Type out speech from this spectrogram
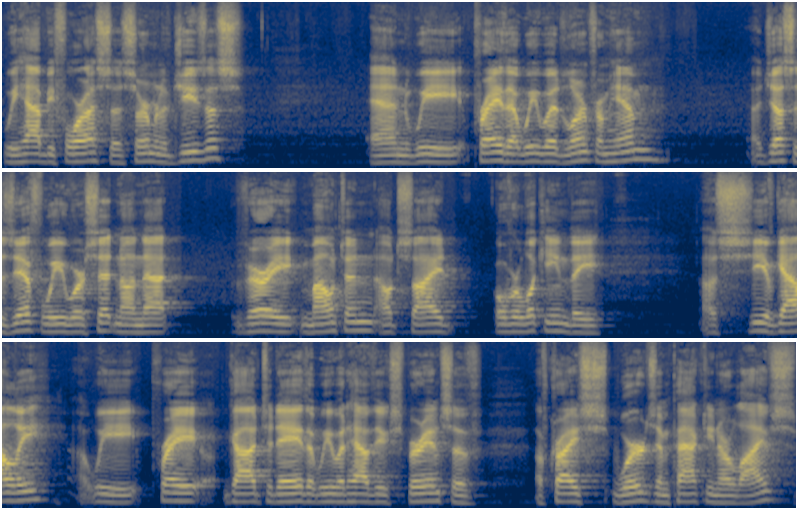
we have before us a sermon of Jesus, and we pray that we would learn from him uh, just as if we were sitting on that very mountain outside overlooking the uh, Sea of Galilee. Uh, we pray, God, today that we would have the experience of, of Christ's words impacting our lives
